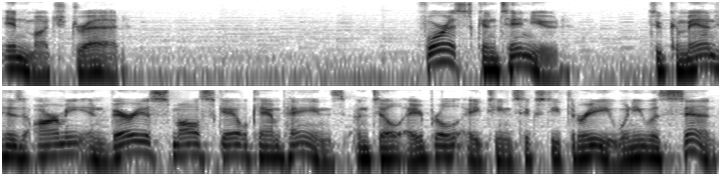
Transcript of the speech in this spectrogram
in much dread. Forrest continued to command his army in various small scale campaigns until April 1863, when he was sent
